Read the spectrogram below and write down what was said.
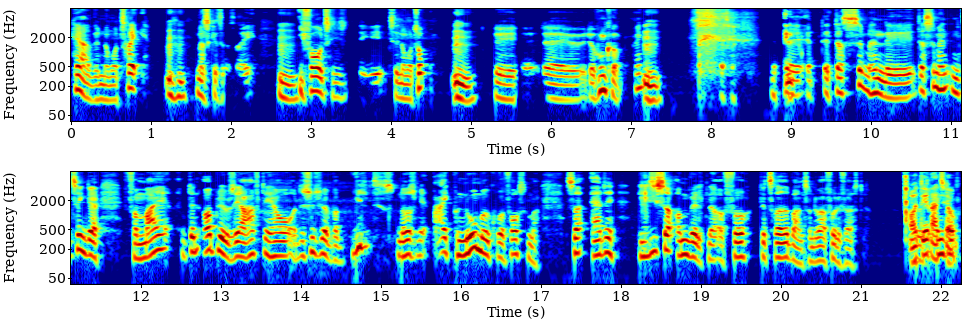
her ved nummer tre, mm-hmm. man skal tage sig af, mm. i forhold til, til, til nummer to, mm. øh, da, da hun kom. Ikke? Mm. Altså, at, at, at der, er simpelthen, øh, der er simpelthen en ting der, for mig, den oplevelse, jeg har haft det her år, og det synes jeg var vildt, noget som jeg bare ikke på nogen måde kunne have forestillet mig, så er det lige så omvæltende at få det tredje barn, som det var at få det første. Og det er ret sjovt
